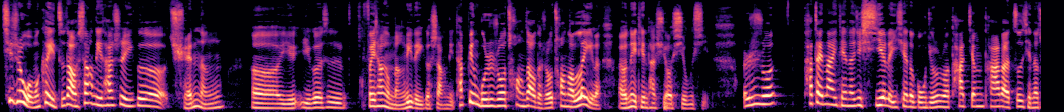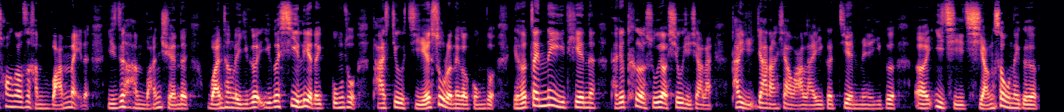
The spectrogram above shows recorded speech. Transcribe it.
其实我们可以知道，上帝他是一个全能，呃，一一个是非常有能力的一个上帝。他并不是说创造的时候创造累了，呃，那天他需要休息，而是说。他在那一天，他就歇了一切的功，就是说，他将他的之前的创造是很完美的，以致很完全的完成了一个一个系列的工作，他就结束了那个工作。也说在那一天呢，他就特殊要休息下来，他与亚当夏娃来一个见面，一个呃一起享受那个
